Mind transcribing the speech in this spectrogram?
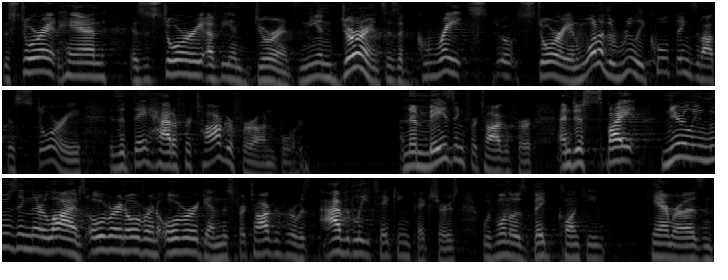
The story at hand is a story of the endurance. And the endurance is a great st- story. And one of the really cool things about this story is that they had a photographer on board, an amazing photographer. And despite nearly losing their lives over and over and over again, this photographer was avidly taking pictures with one of those big, clunky cameras and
